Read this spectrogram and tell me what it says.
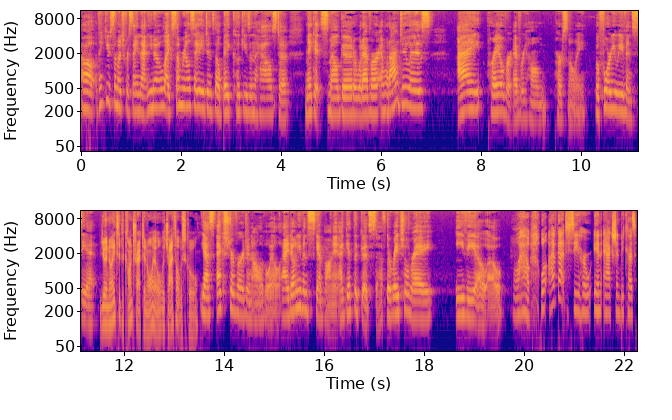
Oh, thank you so much for saying that. You know, like some real estate agents, they'll bake cookies in the house to make it smell good or whatever. And what I do is I pray over every home personally before you even see it. You anointed the contract in oil, which I thought was cool. Yes, extra virgin olive oil. I don't even skimp on it. I get the good stuff. The Rachael Ray E EVOO. Wow. Well, I've got to see her in action because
